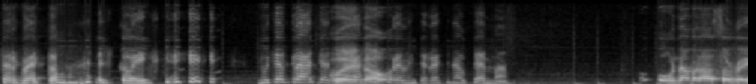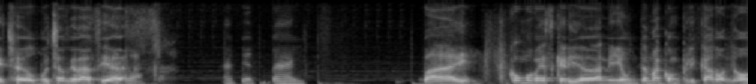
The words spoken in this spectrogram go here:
Perfecto, estoy. Muchas gracias. Bueno, por el interés en el tema. Un abrazo, Rachel. Muchas gracias. Gracias. Bye. Bye. ¿Cómo ves, querida Dani? Un tema complicado, ¿no?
